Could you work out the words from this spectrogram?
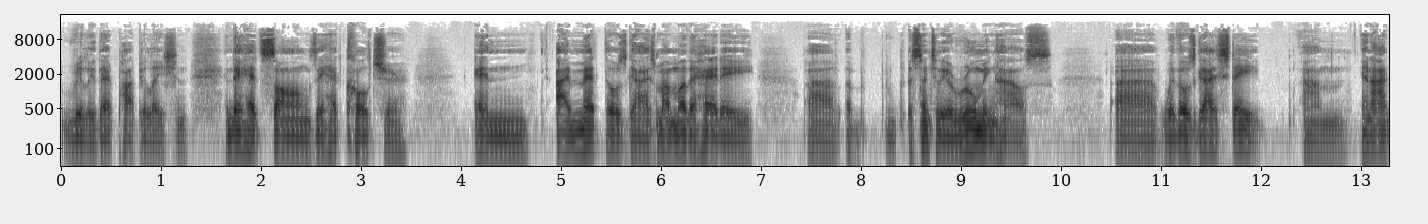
Really, that population, and they had songs, they had culture, and I met those guys. My mother had a, uh, a essentially a rooming house uh, where those guys stayed, um, and I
